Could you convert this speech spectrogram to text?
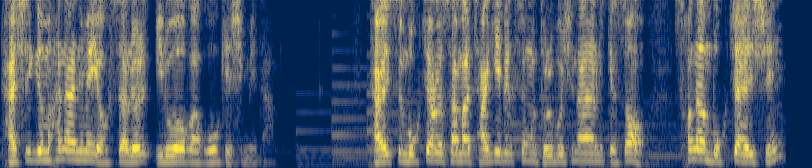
다시금 하나님의 역사를 이루어가고 계십니다. 다윗을 목자로 삼아 자기 백성을 돌보신 하나님께서 선한 목자이신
